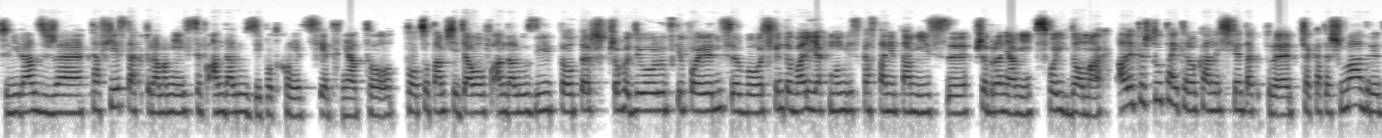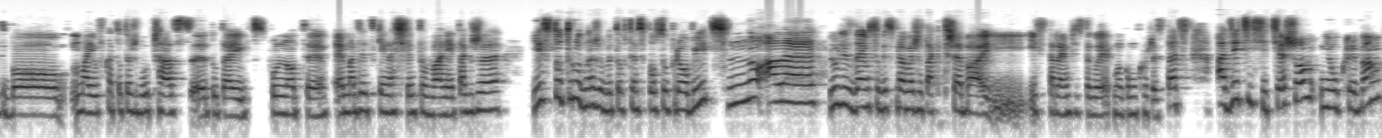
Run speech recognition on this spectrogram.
czyli raz, że ta fiesta, która ma miejsce w Andaluzji pod koniec kwietnia, to to, co tam się działo w Andaluzji, to też przechodziło ludzkie pojęcie, bo świętowali jak mogli z kastanietami, z y, przebraniami w swoich domach, ale też tutaj te lokalne święta, które czeka też Madryt, bo majówka to też był czas y, tutaj wspólnoty madryckiej na świętowanie, także jest to trudne, żeby to w ten sposób robić, no ale ludzie zdają sobie sprawę, że tak trzeba i, i starają się z tego, jak mogą korzystać. A dzieci się cieszą, nie ukrywam,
